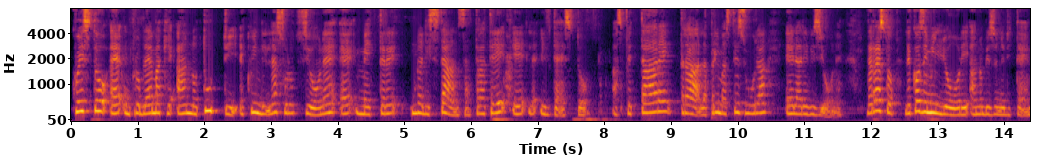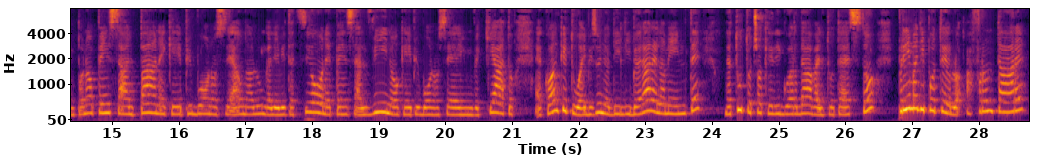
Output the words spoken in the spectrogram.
Questo è un problema che hanno tutti e quindi la soluzione è mettere una distanza tra te e il testo, aspettare tra la prima stesura e la revisione. Del resto le cose migliori hanno bisogno di tempo, no? Pensa al pane che è più buono se ha una lunga lievitazione, pensa al vino che è più buono se è invecchiato. Ecco, anche tu hai bisogno di liberare la mente da tutto ciò che riguardava il tuo testo prima di poterlo affrontare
